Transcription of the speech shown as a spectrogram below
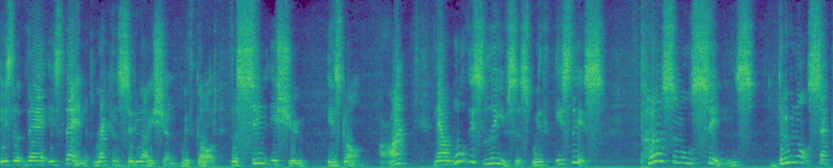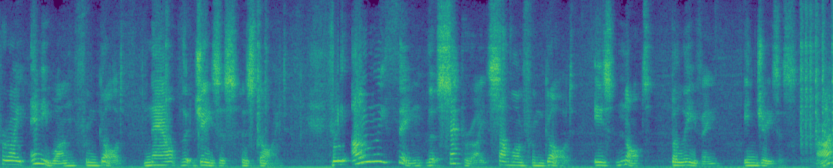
is that there is then reconciliation with God. The sin issue is gone. Alright? Now, what this leaves us with is this personal sins do not separate anyone from God now that Jesus has died. The only thing that separates someone from God is not believing in Jesus. Alright?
